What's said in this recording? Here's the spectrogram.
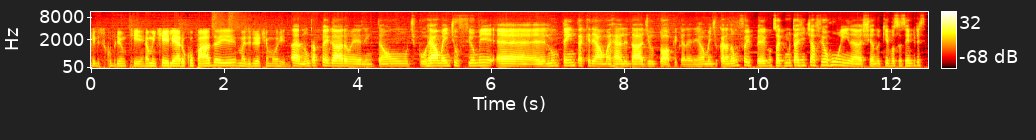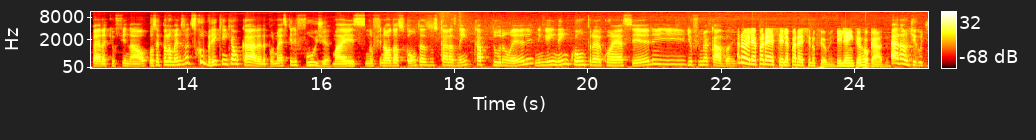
eles descobriram que realmente ele era o culpado, aí, mas ele já tinha morrido. É, nunca pegaram ele. Então, tipo, realmente o filme é, ele não tenta criar uma realidade utópica, né? Ele, realmente o cara não foi pego. Só que muita gente achou ruim, né? Achando que você sempre espera que o final. Você pelo menos vai descobrir quem que é o cara, né? Por mais que ele fuja. Mas no final das contas, os caras nem capturam ele, ninguém nem encontra, conhece ele e, e o filme acaba. Ah, não, ele aparece, ele aparece no filme. Ele é interrogado. É, não, digo, de,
